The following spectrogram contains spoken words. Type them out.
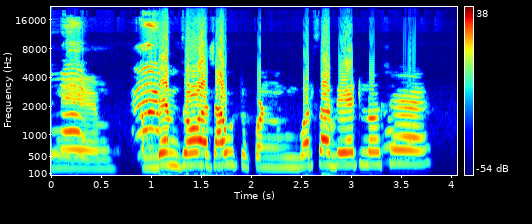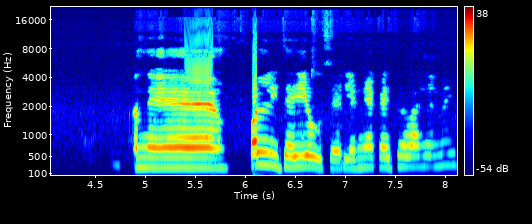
ને ડેમ જોવા જવું તું પણ વરસાદ એટલો છે અને પલ્લી જાય એવું છે, એટલે ત્યાં કઈ જવા છે નહીં.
